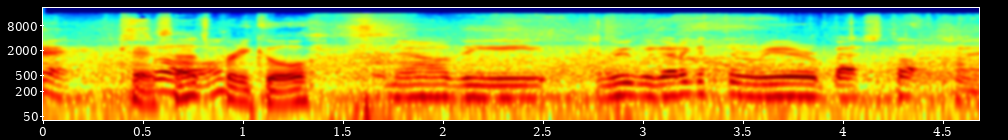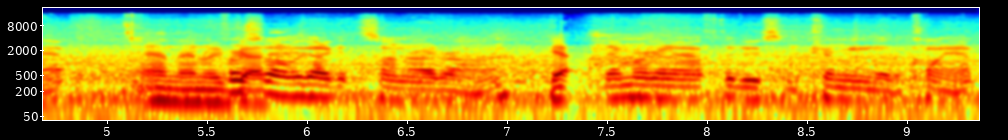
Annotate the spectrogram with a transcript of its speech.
Okay. Okay, so, that's pretty cool. Now the we got to get the rear Bestop clamp. And then we've First got of all, we got to get the Sunrider on. Yep. Then we're gonna have to do some trimming to the clamp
